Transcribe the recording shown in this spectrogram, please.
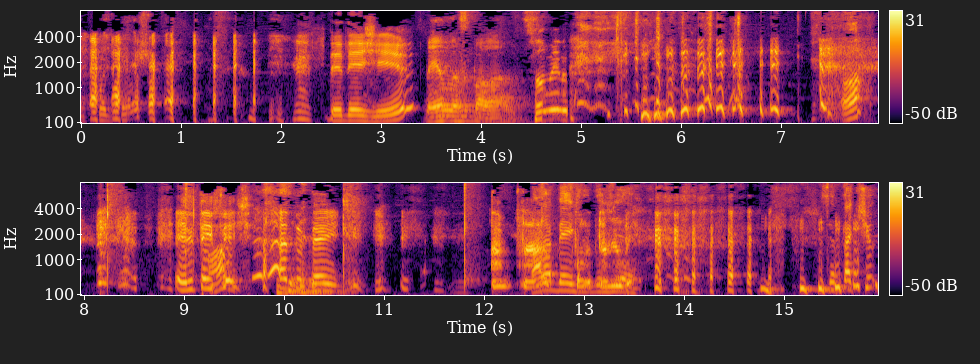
pro podcast. DDG. Belas palavras. Só um minuto. Ó, Ele tem Ó. fechado bem. parabéns, DDG. Você tá tipo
